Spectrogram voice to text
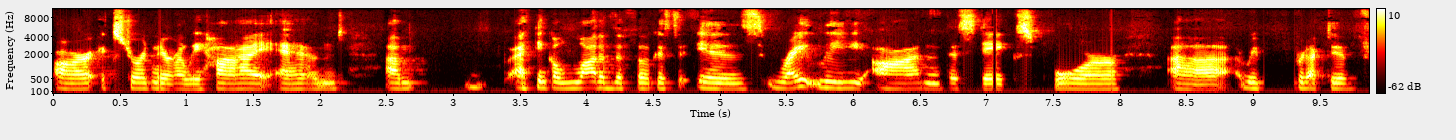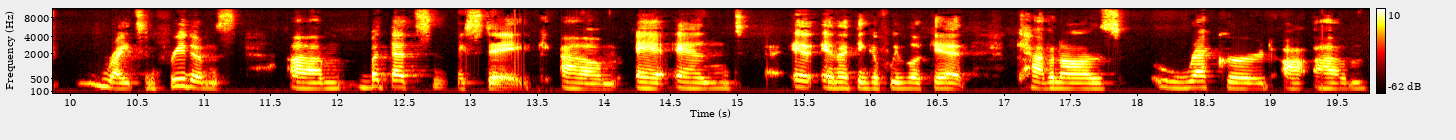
are extraordinarily high and um, I think a lot of the focus is rightly on the stakes for uh, reproductive rights and freedoms. Um, but that's a mistake. Um, and, and I think if we look at Kavanaugh's record, uh, um,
